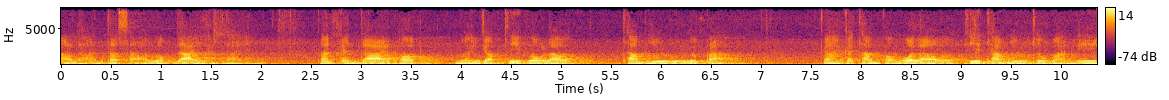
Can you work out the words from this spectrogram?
อาหารหันตสาวกได้อย่างไร ท่านเป็นได้เพราะเหมือนกับที่พวกเราทำอยู่หรือเปล่า การกระทำของพวกเราที่ทำอยู่ทุกวันนี้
